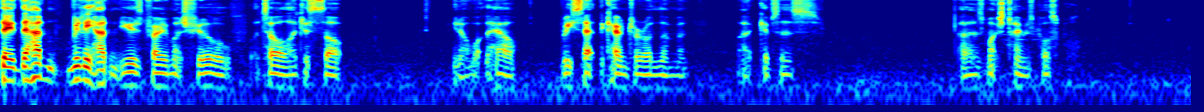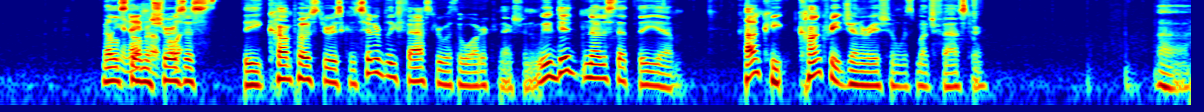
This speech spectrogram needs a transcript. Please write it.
They they hadn't really hadn't used very much fuel at all. I just thought, you know, what the hell, reset the counter on them, and that gives us as much time as possible. your Metalstorm knife assures us the composter is considerably faster with a water connection. We did notice that the um, concrete concrete generation was much faster. Uh,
